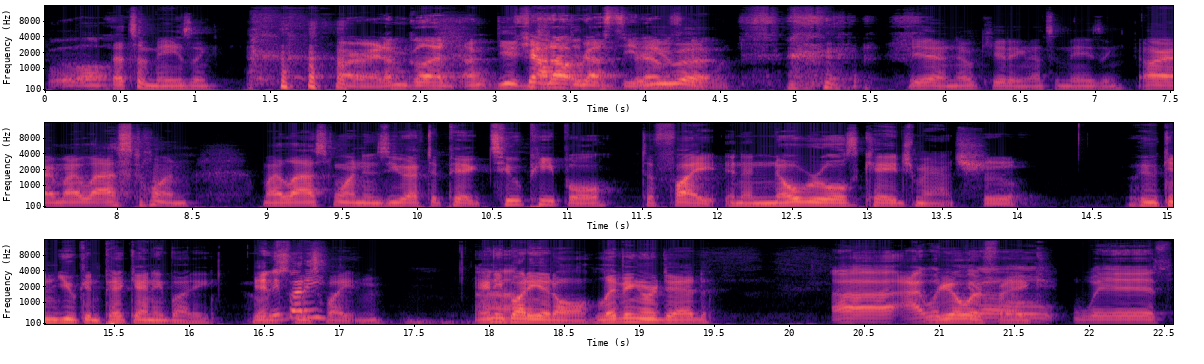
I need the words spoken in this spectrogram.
well, that's amazing. all right, I'm glad. I'm, You- shout out did- Rusty. That you, was a uh, good one. Yeah, no kidding. That's amazing. All right, my last one. My last one is you have to pick two people to fight in a no rules cage match. Ooh. Who can you can pick anybody? Who's, Anybody? Who's fighting? Anybody at all, living or dead? Uh, I would Real or fake? with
